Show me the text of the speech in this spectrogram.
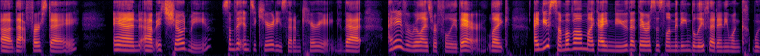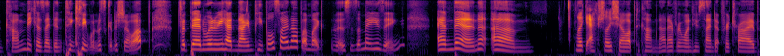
uh, that first day. And um, it showed me some of the insecurities that I'm carrying that I didn't even realize were fully there. Like, I knew some of them. Like, I knew that there was this limiting belief that anyone c- would come because I didn't think anyone was going to show up. But then when we had nine people sign up, I'm like, this is amazing. And then, um, like, actually show up to come. Not everyone who signed up for Tribe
